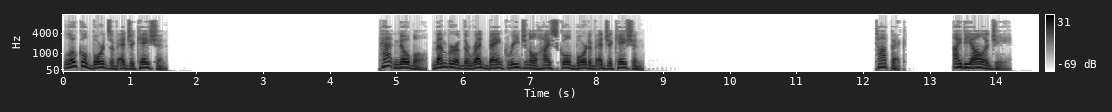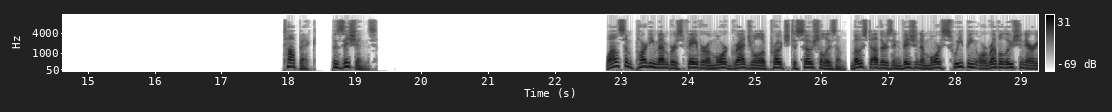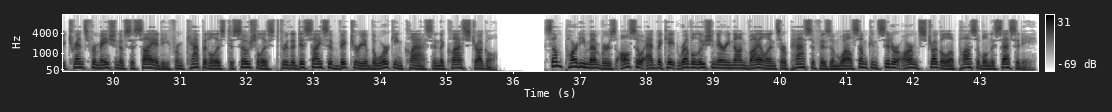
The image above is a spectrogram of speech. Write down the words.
Local boards of education Pat Noble, member of the Red Bank Regional High School Board of Education. Ideology. Positions While some party members favor a more gradual approach to socialism, most others envision a more sweeping or revolutionary transformation of society from capitalist to socialist through the decisive victory of the working class in the class struggle. Some party members also advocate revolutionary nonviolence or pacifism while some consider armed struggle a possible necessity.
